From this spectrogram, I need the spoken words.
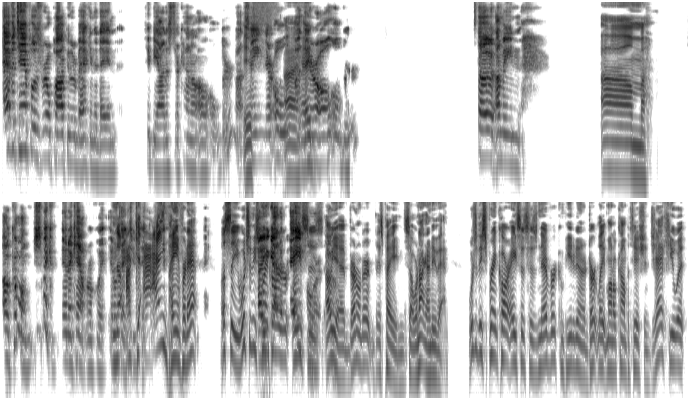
Hav-A-Tampa was real popular back in the day, and to be honest, they're kind of all older. Not saying they're old, I but had- they're all older. So I mean, Um, oh come on, just make an account real quick. It'll no, take two ca- seconds. I ain't paying for that. Let's see. Which of these Oh, sprint gotta car aces? Oh Oh. yeah, on Dirt is paid, so we're not going to do that. Which of these sprint car aces has never competed in a dirt late model competition? Jack Hewitt.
